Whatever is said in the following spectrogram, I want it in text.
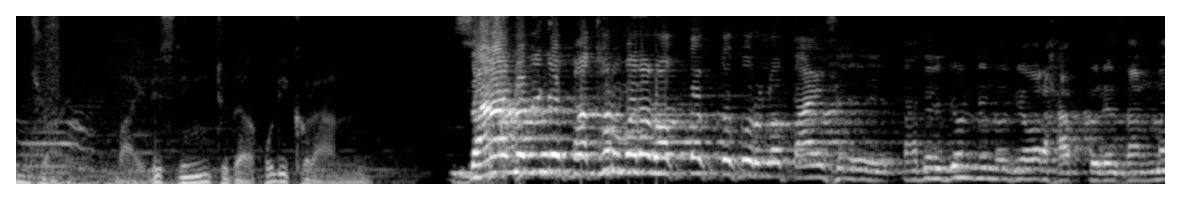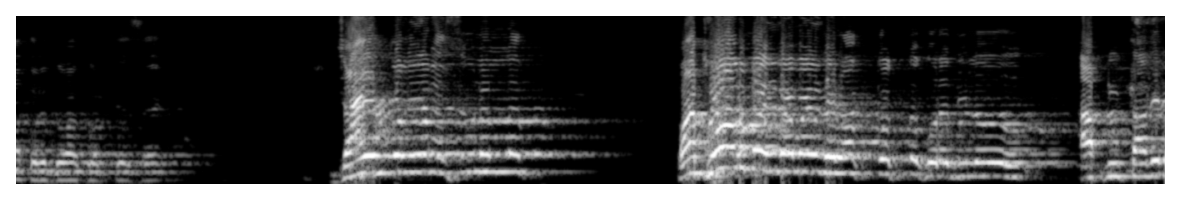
Enjoy by listening to the Holy Quran. যারা নবীকে পাথর মারা রক্তাক্ত করল তাইফে তাদের জন্য নবী আবার হাত তুলে জান্নাতের দোয়া করতেছে। জাহেদ বলে পাথর মাইরা মাইরা রক্তাক্ত করে দিল। আপনি তাদের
